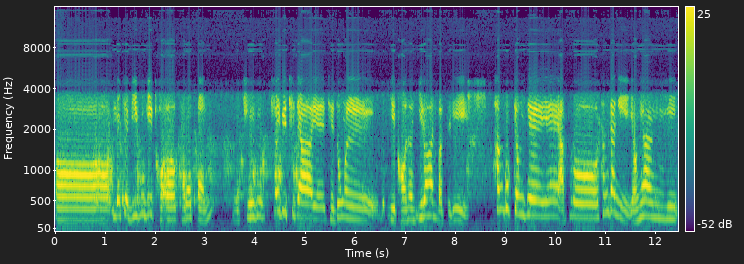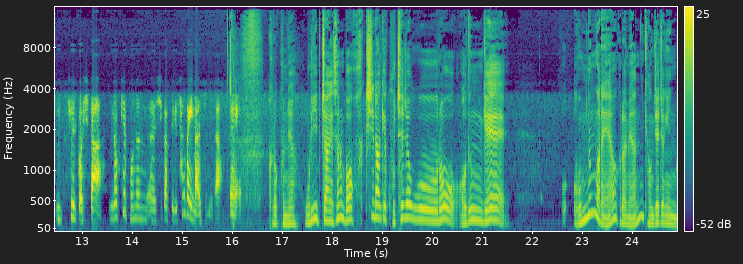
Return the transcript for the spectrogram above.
어 이렇게 미국이 거, 어, 걸었던 중국 설비 투자의 제동을 이 거는 이러한 것들이 한국 경제에 앞으로 상당히 영향이 있을 것이다 이렇게 보는 어, 시각들이 상당히 많습니다. 네. 그렇군요. 우리 입장에서는 뭐 확실하게 구체적으로 얻은 게 어- 없는 거네요. 그러면 경제적인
